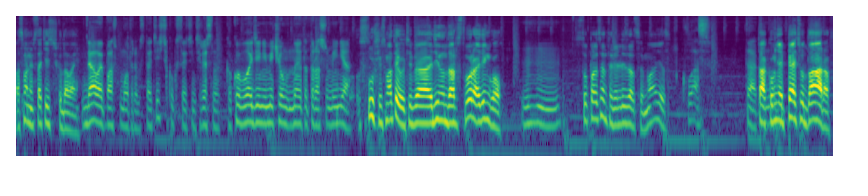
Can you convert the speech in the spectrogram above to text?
Посмотрим статистику давай. Давай посмотрим статистику, кстати, интересно, какое владение мячом на этот раз у меня. Слушай, смотри, у тебя один удар в створ и один гол. Угу, Стопроцентная реализация, молодец. класс. Так, Так, ну, у меня 5 ударов,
